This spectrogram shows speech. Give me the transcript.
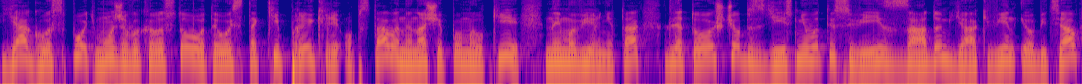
як Господь може використовувати ось такі прикрі обставини, наші помилки, неймовірні, так, для того, щоб здійснювати свій задум, як він і обіцяв,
